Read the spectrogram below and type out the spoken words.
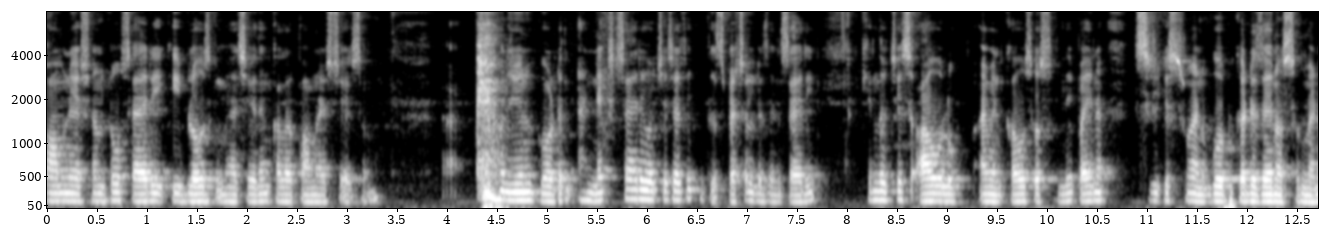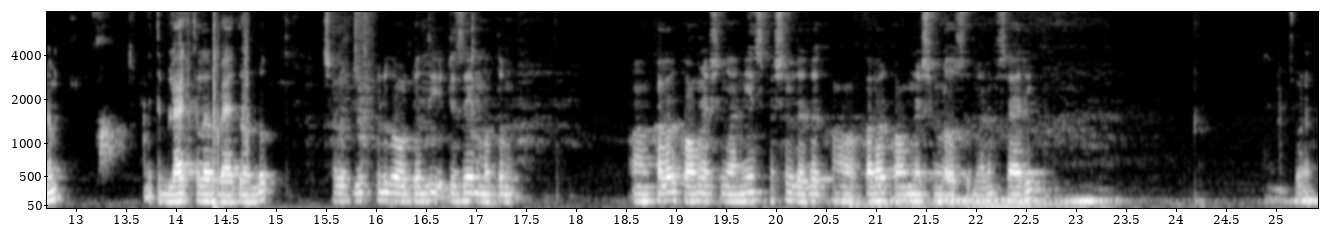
కాంబినేషన్లో శారీకి బ్లౌజ్కి మ్యాచ్ విధంగా కలర్ కాంబినేషన్ చేసాం యూనిక్గా ఉంటుంది. అండ్ నెక్స్ట్ శారీ వచ్చేసరికి స్పెషల్ డిజైన్ శారీ. కింద వచ్చేసి ఆవులు ఐ మీన్ కౌస్ వస్తుంది. పైన శ్రీకృష్ణ అండ్ గోపిక డిజైన్ వస్తుంది madam. With black colour background చాలా బ్యూటిఫుల్గా ఉంటుంది. డిజైన్ మొత్తం కలర్ కాంబినేషన్ కానీ స్పెషల్ డిజైన్ కలర్ కాంబినేషన్లో వస్తుంది మేడం శారీ. చూడండి.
